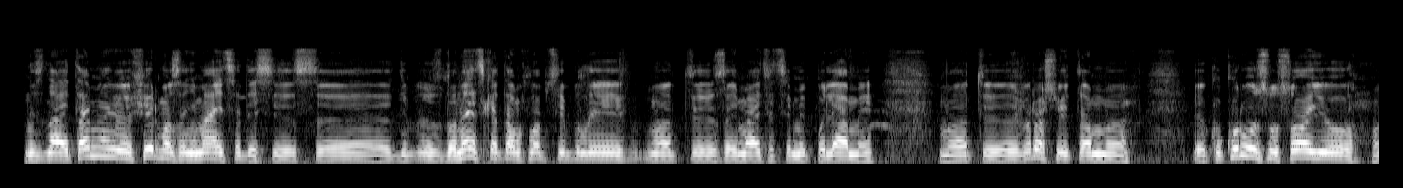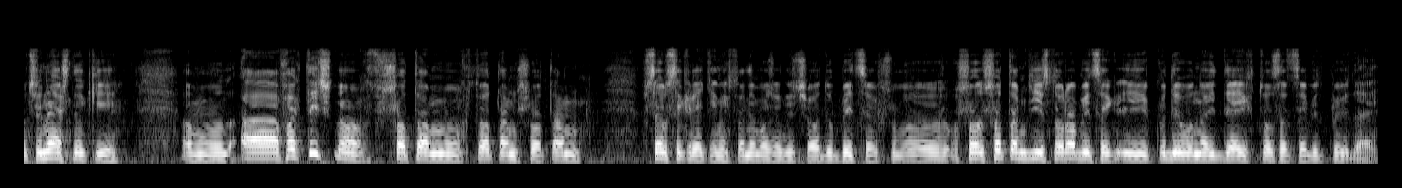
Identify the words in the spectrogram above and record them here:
Не знаю, там фірма займається десь з, е, з Донецька, там хлопці були, от, е, займаються цими полями. От, е, вирощують там кукурузу, сою, оцінешники. От, А фактично, що там, хто там, що там, все в секреті, ніхто не може нічого добитися. Що, що там дійсно робиться і куди воно йде, і хто за це відповідає.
